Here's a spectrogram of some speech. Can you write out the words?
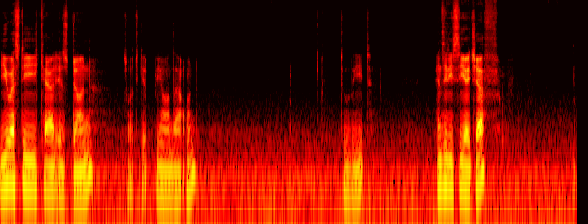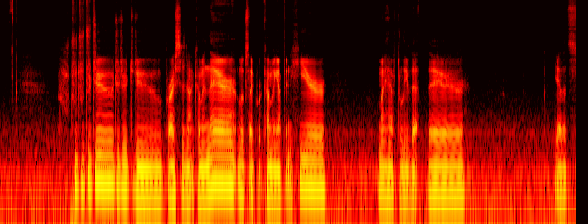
USD CAD is done. So let's get beyond that one. Delete. NZD CHF. Price is not coming there. Looks like we're coming up in here. Might have to leave that there. Yeah, let's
